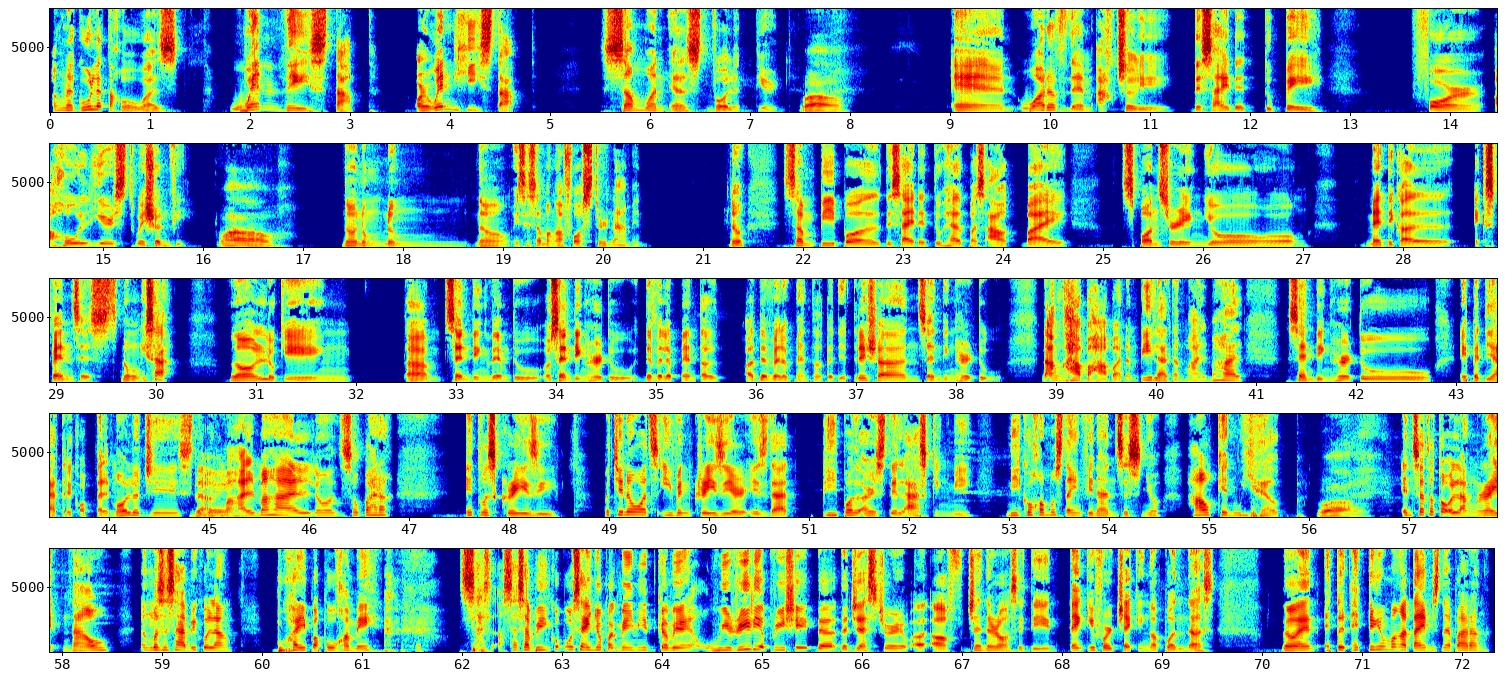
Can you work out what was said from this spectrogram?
Ang nagulat ako was, when they stopped, or when he stopped, someone else volunteered. Wow. And one of them actually decided to pay for a whole year's tuition fee. Wow. No, nung, nung, nung isa sa mga foster namin. No? Some people decided to help us out by sponsoring yung medical expenses nung isa. No, looking um, sending them to or sending her to developmental a developmental pediatrician, sending her to na ang haba-haba ng pila, ng mahal-mahal, sending her to a pediatric ophthalmologist, na mahal-mahal, no? So parang it was crazy. But you know what's even crazier is that people are still asking me, Nico, kamusta yung finances nyo? How can we help? Wow. And sa totoo lang, right now, ang masasabi ko lang, buhay pa po kami. Sas- sasabihin ko po sa inyo pag may need kami, we really appreciate the the gesture uh, of generosity. Thank you for checking up on us. No, and ito, ito yung mga times na parang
